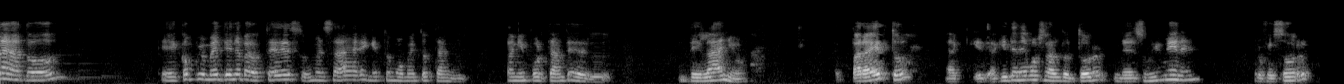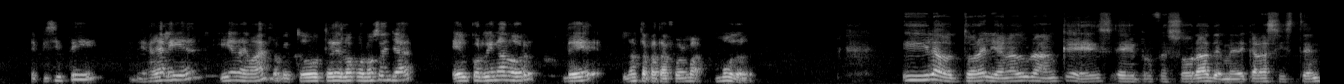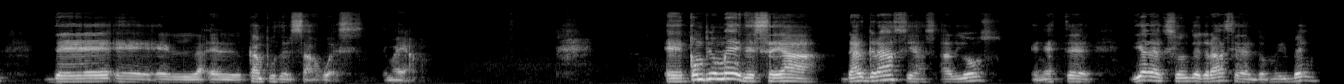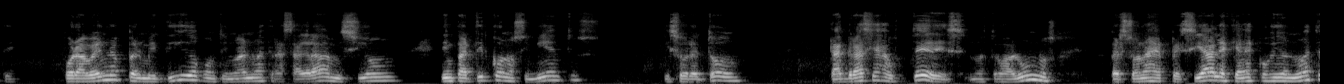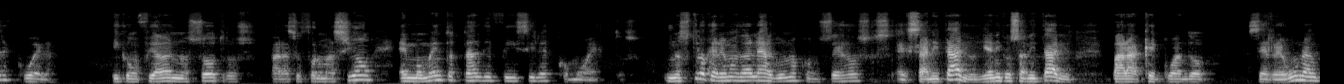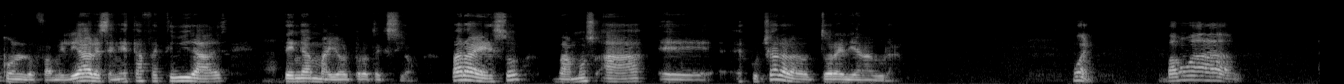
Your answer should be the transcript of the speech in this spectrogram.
buenas a todos. Eh, tiene para ustedes un mensaje en estos momentos tan, tan importantes del, del año. Para esto, aquí, aquí, tenemos al doctor Nelson Jiménez, profesor de PCT de Hialeah y además, lo que todos ustedes lo conocen ya, el coordinador de nuestra plataforma Moodle. Y la doctora Eliana Durán, que es eh, profesora de Medical Assistant de eh, el, campus del Southwest de Miami. Eh, desea dar gracias a Dios en este Día de Acción de Gracias del 2020 por habernos permitido continuar nuestra sagrada misión de impartir conocimientos y sobre todo dar gracias a ustedes, nuestros alumnos, personas especiales que han escogido nuestra escuela y confiado en nosotros para su formación en momentos tan difíciles como estos. Nosotros queremos darles algunos consejos eh, sanitarios, higiénicos sanitarios, para que cuando se reúnan con los familiares en estas festividades tengan mayor protección. Para eso vamos a eh, escuchar a la doctora Eliana Durán. Bueno, vamos a,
